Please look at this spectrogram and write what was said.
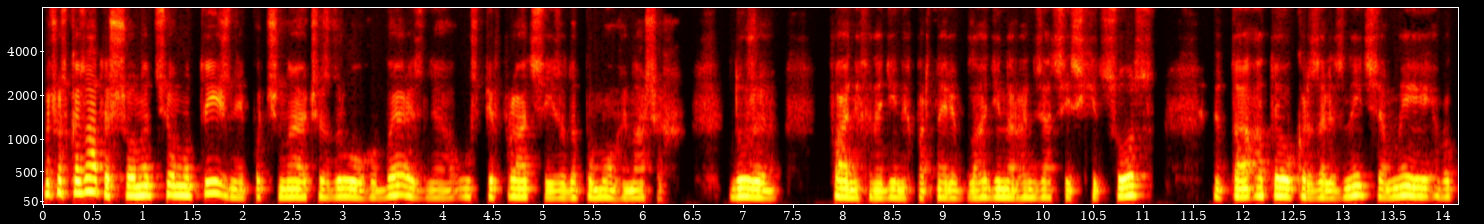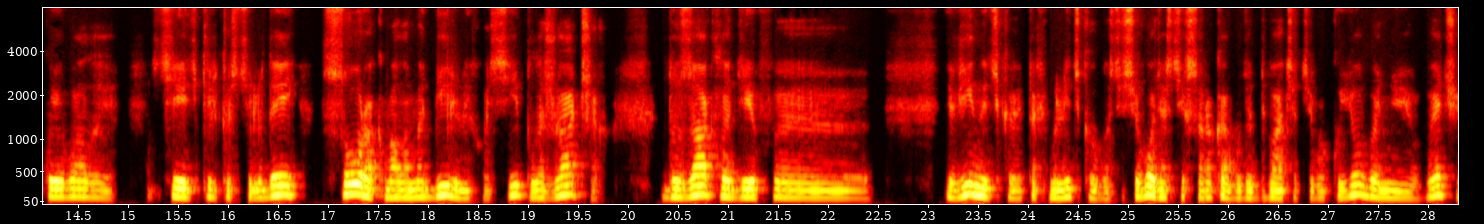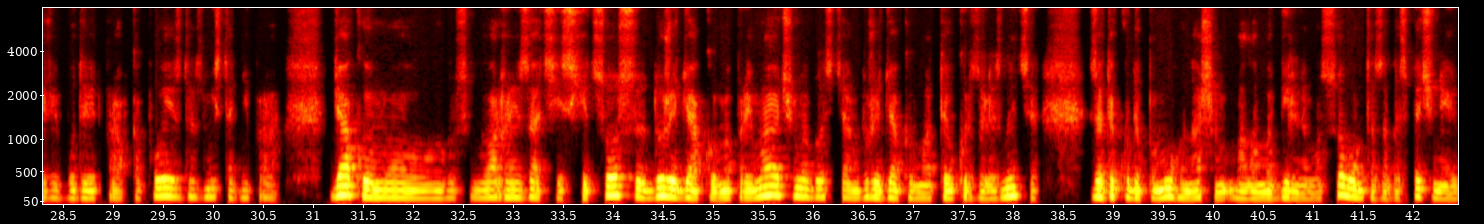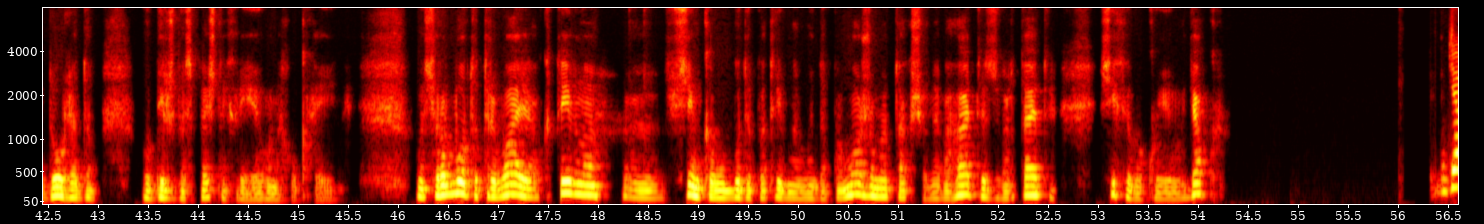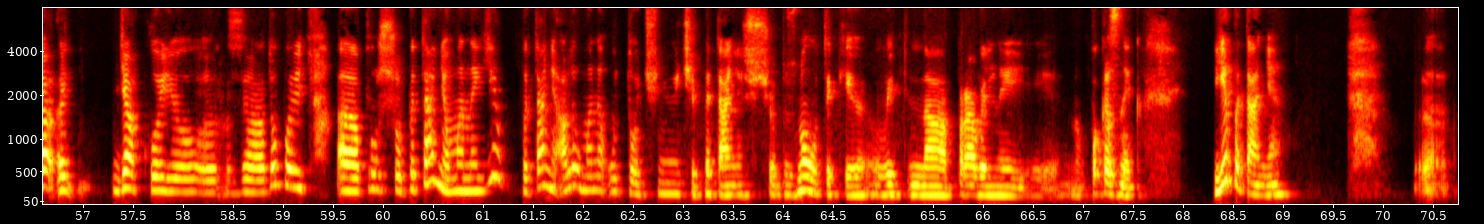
Хочу сказати, що на цьому тижні, починаючи з 2 березня, у співпраці і за допомоги наших дуже файних і надійних партнерів благодійної організації «Східсос» та АТ «Укрзалізниця» ми евакуювали з цією кількістю людей 40 маломобільних осіб, лежачих до закладів е, Вінницької та Хмельницької області. Сьогодні з цих 40 буде 20 евакуйовані, ввечері буде відправка поїзда з міста Дніпра. Дякуємо організації «Східсос», дуже дякуємо приймаючим областям, дуже дякуємо АТ «Укрзалізниця» за таку допомогу нашим маломобільним особам та забезпечення їх доглядом у більш безпечних регіонах України. Ось робота триває активно. Е, Всім, кому буде потрібно, ми допоможемо. Так що не вагайтесь, звертайте, всіх евакуюємо. Дякую. Дя- е, Дякую е, за доповідь. Прошу питання. У мене є питання, але у мене уточнюючі питання, щоб знову таки вийти на правильний ну, показник. Є питання? Так,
